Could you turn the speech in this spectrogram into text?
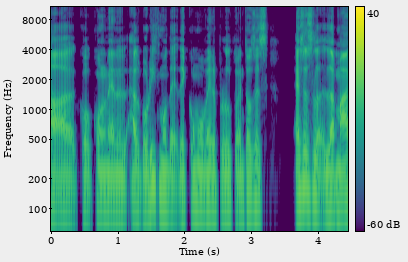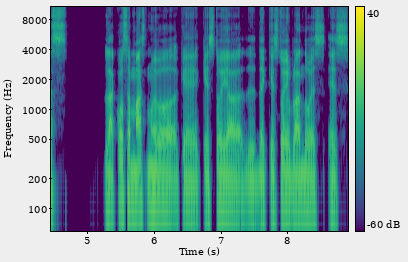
Ah, con, el algoritmo de, cómo ver el producto. Entonces, eso es la, más, la cosa más nueva que, que estoy, ah, de, que estoy hablando es, es,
